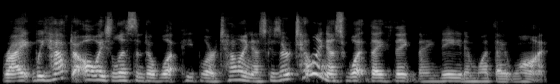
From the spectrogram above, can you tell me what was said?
right? We have to always listen to what people are telling us because they're telling us what they think they need and what they want.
